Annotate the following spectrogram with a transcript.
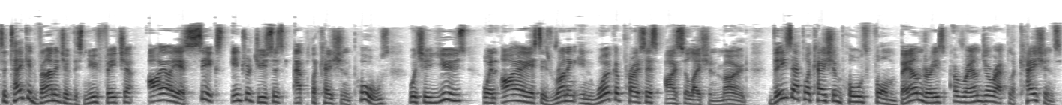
To take advantage of this new feature, IIS 6 introduces application pools, which are used when IIS is running in worker process isolation mode. These application pools form boundaries around your applications,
